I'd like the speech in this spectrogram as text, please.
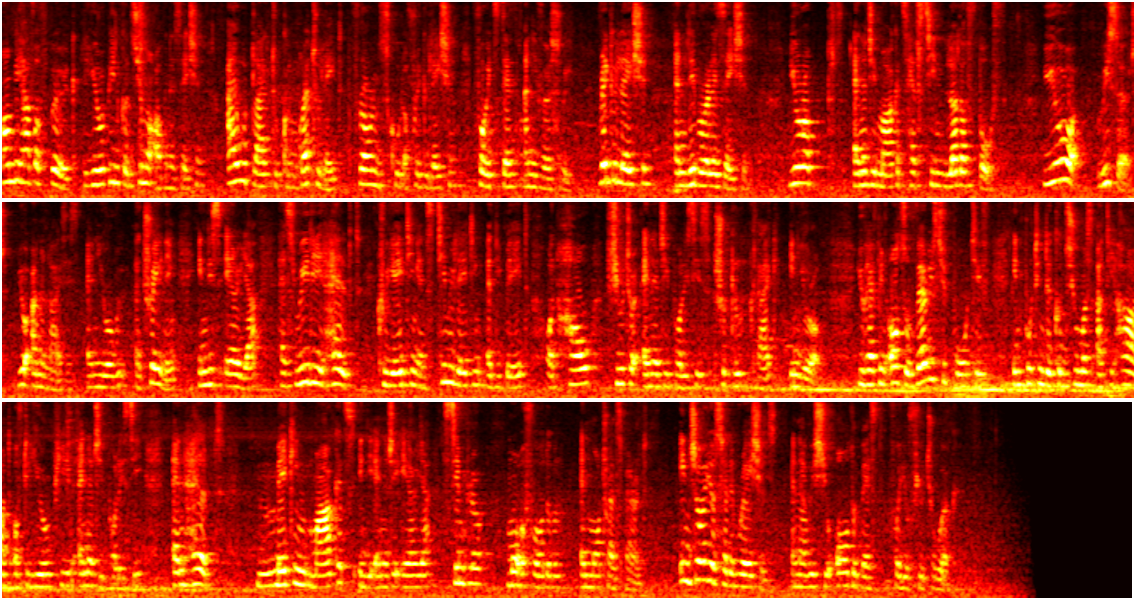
On behalf of BEUC, the European Consumer Organization, I would like to congratulate Florence School of Regulation for its 10th anniversary. Regulation and liberalization. Europe's energy markets have seen a lot of both. Your research, your analysis, and your uh, training in this area has really helped creating and stimulating a debate on how future energy policies should look like in Europe. You have been also very supportive in putting the consumers at the heart of the European energy policy and helped making markets in the energy area simpler, more affordable and more transparent. Enjoy your celebrations and I wish you all the best for your future work.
